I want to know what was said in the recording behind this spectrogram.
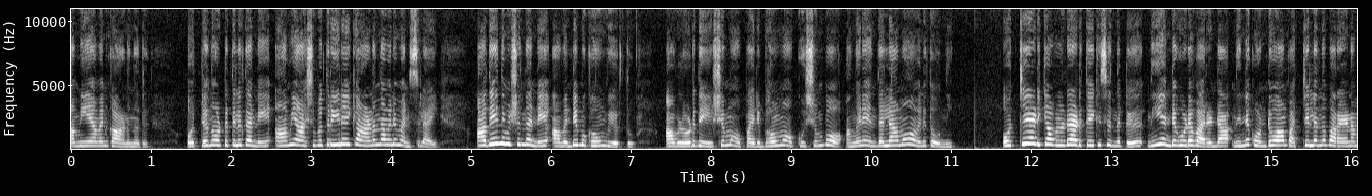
ആമിയെ അവൻ കാണുന്നത്. ഒറ്റ നോട്ടത്തിൽ തന്നെ ആമി ആശുപത്രിയിലേക്കാണെന്ന് അവന് മനസ്സിലായി. അതേ നിമിഷം തന്നെ അവന്റെ മുഖവും വീർത്തു. അവളോട് ദേഷ്യമോ പരിഭവമോ കുശുമ്പോ അങ്ങനെ എന്തെല്ലാമോ അവന് തോന്നി. ഒറ്റയടിക്ക് അവളുടെ അടുത്തേക്ക് ചെന്നിട്ട് നീ എന്റെ കൂടെ വരണ്ട നിന്നെ കൊണ്ടുപോകാൻ പറ്റില്ലെന്ന് പറയണം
